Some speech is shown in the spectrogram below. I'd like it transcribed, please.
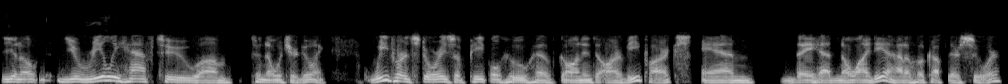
you know, you really have to um, to know what you're doing. We've heard stories of people who have gone into RV parks and they had no idea how to hook up their sewer.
